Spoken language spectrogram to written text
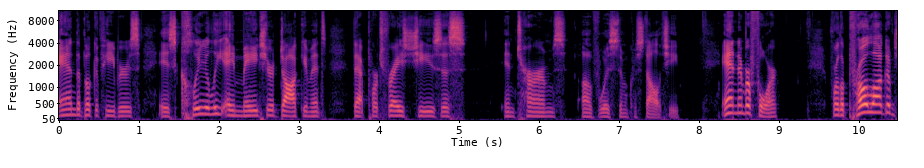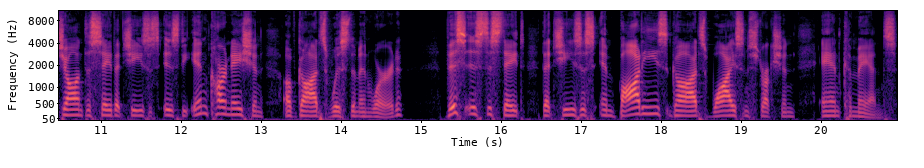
and the book of Hebrews, is clearly a major document that portrays Jesus in terms of wisdom Christology. And number four, for the prologue of John to say that Jesus is the incarnation of God's wisdom and word, this is to state that Jesus embodies God's wise instruction and commands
